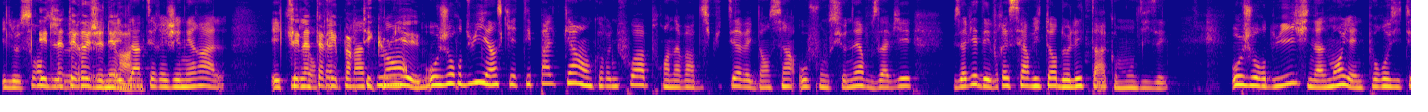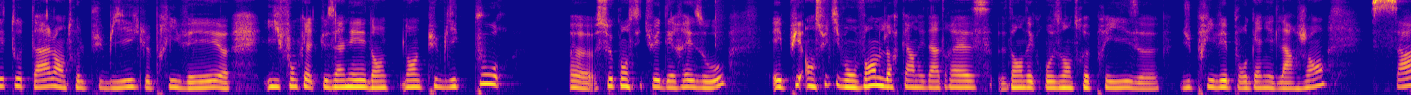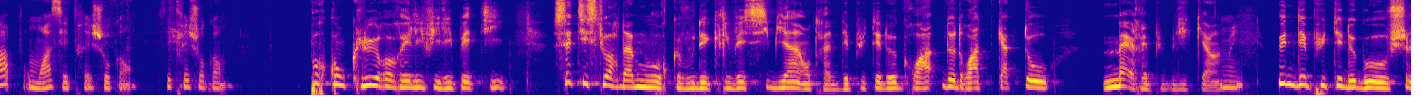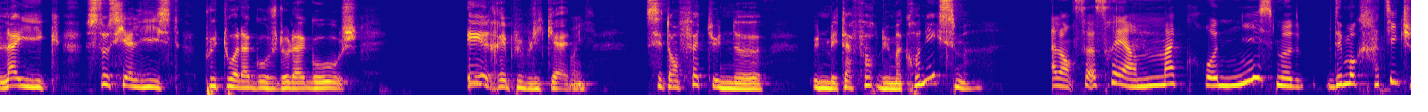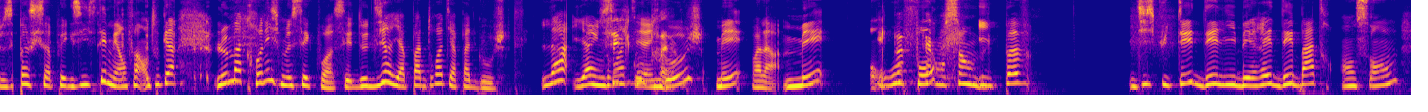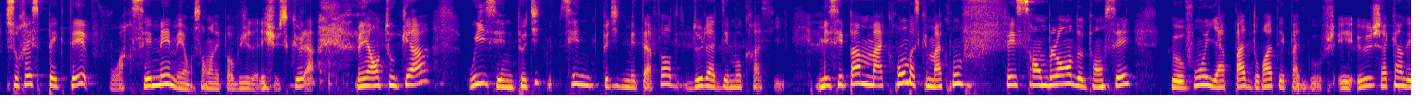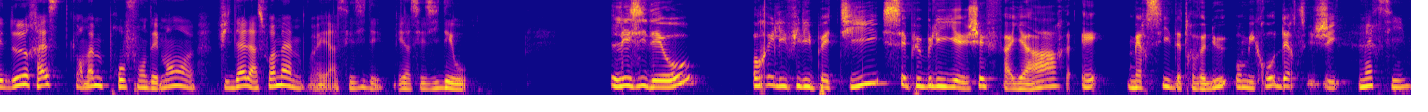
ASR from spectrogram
et le sens et de l'intérêt général. Et de l'intérêt général. C'est l'intérêt particulier. Aujourd'hui, hein, ce qui n'était pas le cas, encore une fois, pour en avoir discuté avec d'anciens hauts fonctionnaires, vous aviez, vous aviez des vrais serviteurs de l'État, comme on disait. Aujourd'hui, finalement, il y a une porosité totale entre le public, le privé. Euh, ils font quelques années dans, le public pour euh, se constituer des réseaux. Et puis ensuite, ils vont vendre leur carnet d'adresses dans des grosses entreprises, euh, du privé pour gagner de l'argent. Ça, pour moi, c'est très choquant. C'est très choquant. Pour conclure, Aurélie Filippetti, cette histoire d'amour que vous décrivez si bien entre un député de, de droite catho, mais républicain, Oui. Une députée de gauche, laïque, socialiste, plutôt à la gauche de la gauche, et républicaine, Oui. c'est en fait une, une métaphore du macronisme. Alors, ça serait un macronisme démocratique. Je ne sais pas si ça peut exister, mais enfin, en tout cas, le macronisme, c'est quoi? C'est de dire il n'y a pas de droite, il n'y a pas de gauche. Là, il y a une droite et il y a une gauche, mais voilà. Mais Ils au peuvent fond, faire ensemble. ils peuvent discuter, délibérer, débattre ensemble, se respecter, voire s'aimer, mais on n'est pas obligé d'aller jusque-là. Mais en tout cas, oui, c'est une petite, c'est une petite métaphore de la démocratie. Mais c'est pas Macron, parce que Macron fait semblant de penser qu'au fond, il n'y a pas de droite et pas de gauche. Et eux, chacun des deux reste quand même profondément euh, fidèle à soi-même et à ses idées et à ses idéaux. Les idéaux, Aurélie Filippetti, c'est publié chez Fayard et merci d'être venu au micro d'RCJ. Merci.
